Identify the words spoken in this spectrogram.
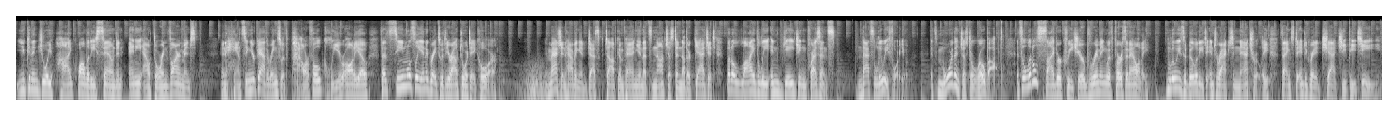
you can enjoy high-quality sound in any outdoor environment, enhancing your gatherings with powerful, clear audio that seamlessly integrates with your outdoor decor. Imagine having a desktop companion that's not just another gadget, but a lively, engaging presence. That's Looi for you. It's more than just a robot. It's a little cyber creature brimming with personality. Looi's ability to interact naturally, thanks to integrated ChatGPT,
